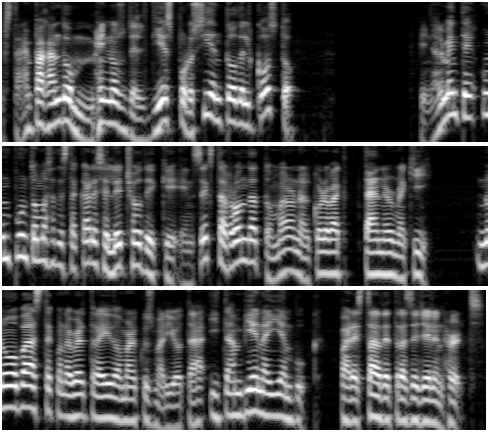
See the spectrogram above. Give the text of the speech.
estarán pagando menos del 10% del costo. Finalmente, un punto más a destacar es el hecho de que en sexta ronda tomaron al quarterback Tanner McKee, no basta con haber traído a Marcus Mariota y también a Ian Book para estar detrás de Jalen Hurts,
